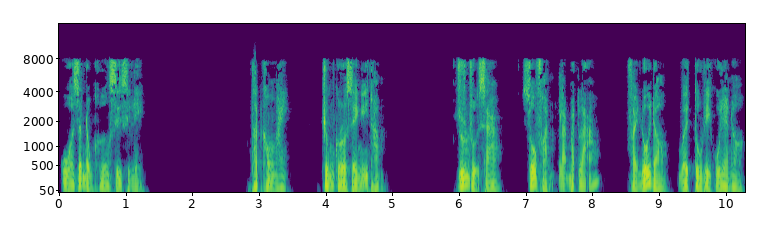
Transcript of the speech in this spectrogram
của dân đồng hương Sicily. Thật không may, Trùm Croce nghĩ thầm. Run rủi sao, số phận lại bắt lão, phải đối đầu với Turiculiano.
